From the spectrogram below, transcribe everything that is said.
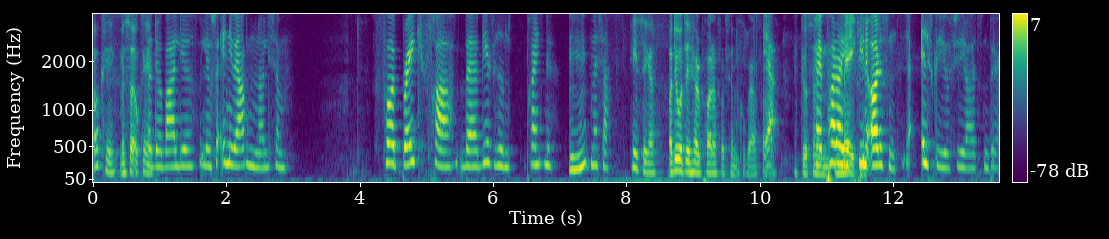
Okay, men så okay. Så det var bare lige at leve sig ind i verden og ligesom få et break fra, hvad virkeligheden brændte Mm-hmm. med sig. Helt sikkert. Og det var det, Harry Potter for eksempel kunne gøre for Ja. At det var sådan Harry Potter og. Josefine Ottesen. Jeg elskede Josefine Ottesen bøger.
